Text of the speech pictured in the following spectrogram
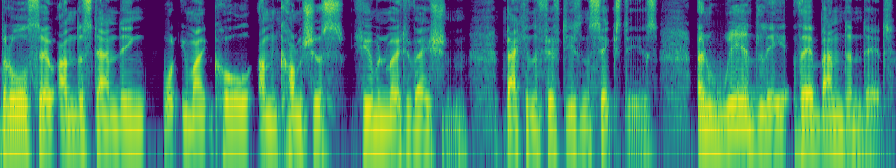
but also understanding what you might call unconscious human motivation back in the 50s and 60s. And weirdly, they abandoned it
